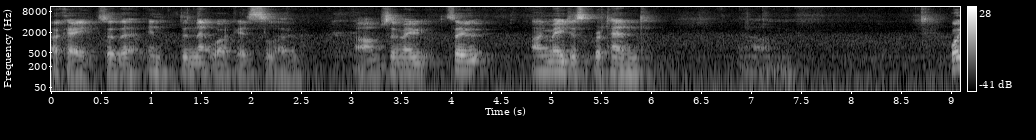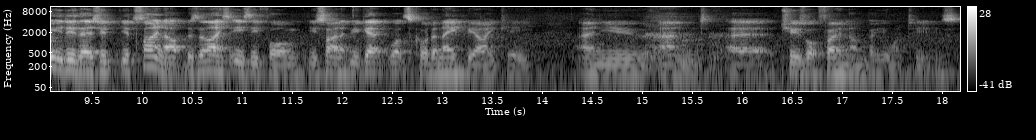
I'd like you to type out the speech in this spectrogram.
Okay, so the in, the network is slow. Um, so maybe so I may just pretend. Um, what you do there is you'd, you'd sign up. There's a nice easy form. You sign up. You get what's called an API key, and you and uh, choose what phone number you want to use.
